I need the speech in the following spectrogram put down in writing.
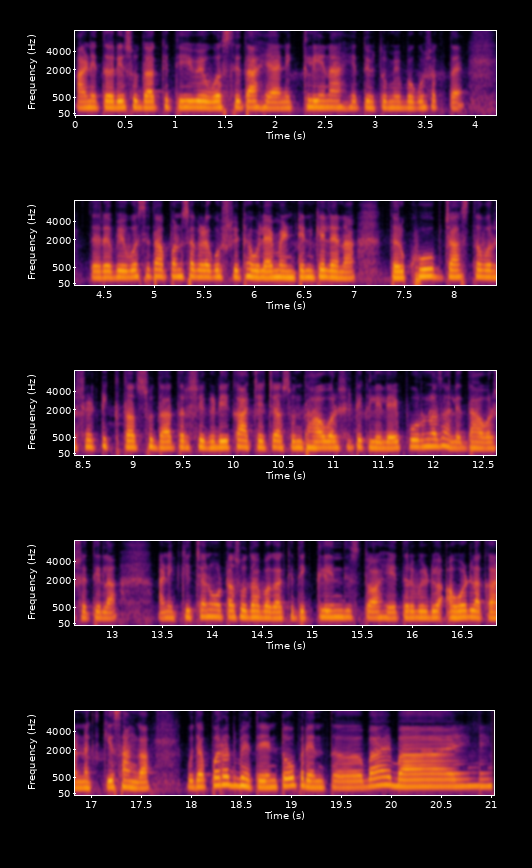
आणि तरीसुद्धा किती व्यवस्थित आहे आणि क्लीन आहे ते तुम्ही बघू शकताय. तर व्यवस्थित आपण सगळ्या गोष्टी ठेवल्या मेंटेन केल्या ना तर खूप जास्त वर्ष टिकतात सुद्धा. तर शेगडी काचेची असून दहा वर्ष टिकलेली आहे पूर्ण झाले दहा वर्ष तिला. आणि किचन ओटासुद्धा बघा किती क्लीन दिसतो आहे. तर व्हिडिओ आवडला का नक्की सांगा. उद्या परत भेटेन तोपर्यंत बाय बाय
